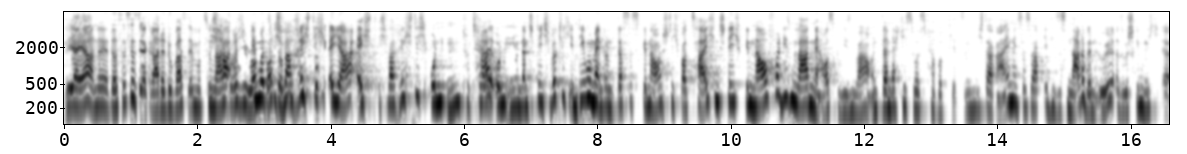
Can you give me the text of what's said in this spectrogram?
Ja, ja, ne, das ist es ja gerade. Du warst emotional so war, richtig emo- rock bottom. ich war richtig, äh, ja, echt, ich war richtig unten, total unten. Und dann stehe ich wirklich in dem Moment, und das ist genau Stichwort Zeichen, stehe ich genau vor diesem Laden, der ausgewiesen war. Und dann dachte ich so, ist verrückt, jetzt nehme ich da rein. Ich so, so habt ihr dieses Nardenöl, also geschrieben nicht äh,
